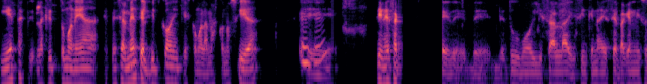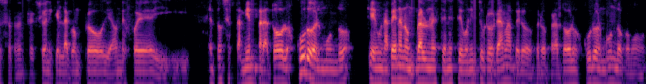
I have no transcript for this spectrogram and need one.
Y esta, la criptomoneda, especialmente el Bitcoin, que es como la más conocida, eh, tiene esa de, de, de, tú movilizarla y sin que nadie sepa quién hizo esa transacción y quién la compró y a dónde fue. Y, entonces también para todo lo oscuro del mundo, que es una pena nombrarlo en este, en este bonito programa, pero, pero para todo lo oscuro del mundo, como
